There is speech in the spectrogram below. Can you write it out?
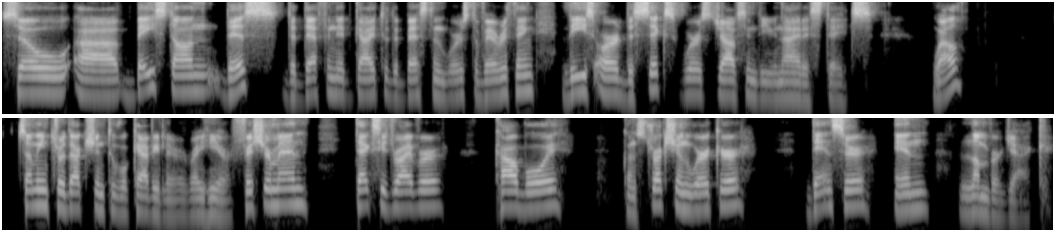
So uh, based on this, the definite guide to the best and worst of everything, these are the six worst jobs in the United States. Well, some introduction to vocabulary right here. Fisherman, taxi driver, cowboy, construction worker, dancer, and lumberjack.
